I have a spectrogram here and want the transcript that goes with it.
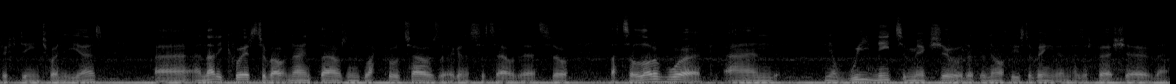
15, 20 years. Uh, and that equates to about 9,000 Blackpool towers that are going to sit out there. So that's a lot of work and you know, we need to make sure that the northeast of England has a fair share of that.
